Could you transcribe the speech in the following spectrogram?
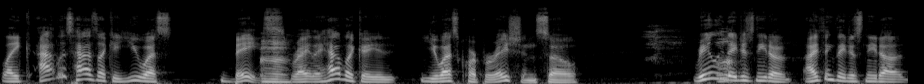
like, Atlus has like a U.S. base, right? They have like a U.S. corporation. So really, they just need a, I think they just need a,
